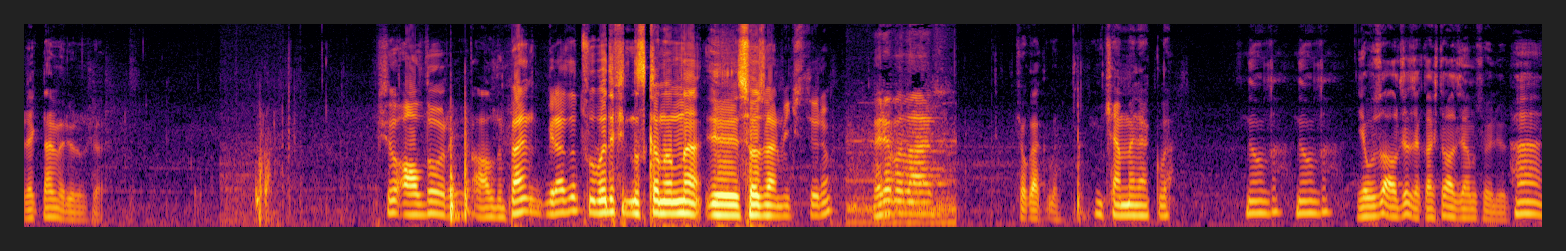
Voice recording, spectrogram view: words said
Reklam veriyorum şu an. Şu aldı orayı. Aldım. Ben biraz da Tuğba'da Fitness kanalına e, söz vermek istiyorum. Merhabalar. Çok haklı. Mükemmel haklı. Ne oldu? Ne oldu? Yavuz'u alacağız ya kaçta alacağımı söylüyorum. Ha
